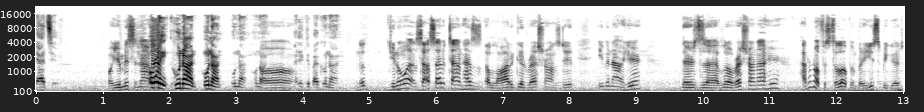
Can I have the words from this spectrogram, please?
That's it. Well, you're missing out. Oh wait, Hunan, Hunan, Hunan, Hunan. Oh. I take it back, Hunan. No, you know what? South side of town has a lot of good restaurants, dude. Even out here, there's a little restaurant out here. I don't know if it's still open, but it used to be good.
